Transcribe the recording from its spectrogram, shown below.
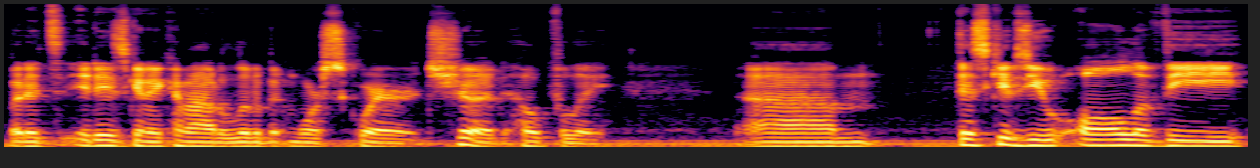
but it's it is going to come out a little bit more square. It should, hopefully. Um, this gives you all of the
